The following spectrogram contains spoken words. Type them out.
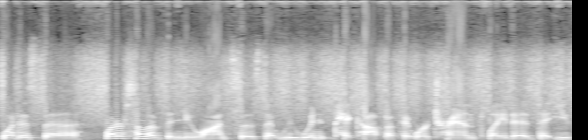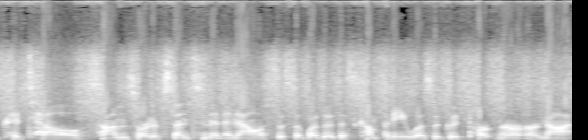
what is the what are some of the nuances that we wouldn't pick up if it were translated that you could tell some sort of sentiment analysis of whether this company was a good partner or not,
